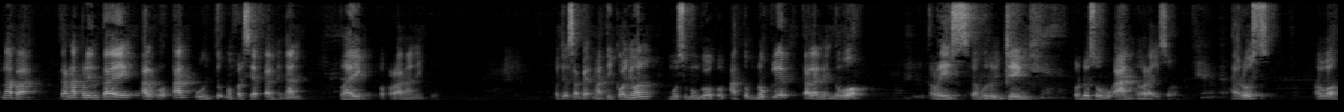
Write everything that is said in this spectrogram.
kenapa? Karena perintah Al-Quran untuk mempersiapkan dengan baik peperangan itu. Ojo sampai mati konyol musuh menggawa atom nuklir kalian menggawa keris bambu runcing bondo sowuan ora iso. Harus apa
